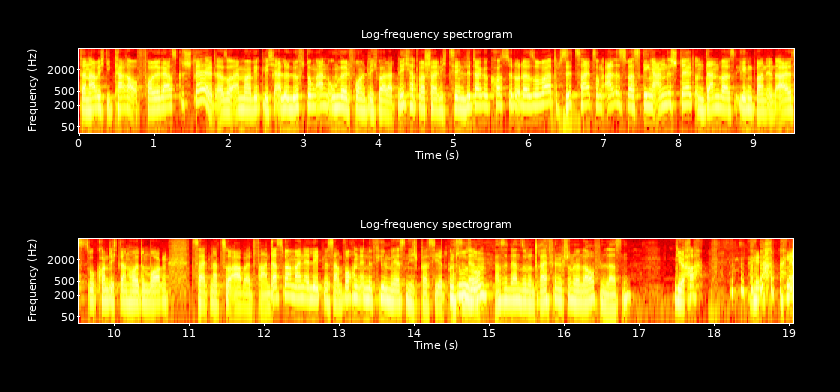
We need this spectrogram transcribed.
dann habe ich die Karre auf Vollgas gestellt. Also einmal wirklich alle Lüftung an. Umweltfreundlich war das nicht. Hat wahrscheinlich 10 Liter gekostet oder sowas. Sitzheizung, alles was ging angestellt und dann war es irgendwann enteist. So konnte ich dann heute Morgen zeitnah zur Arbeit fahren. Das war mein Erlebnis am Wochenende. Viel mehr ist nicht passiert. Und Hast du du, so? dann, hast du dann so eine Dreiviertelstunde laufen lassen? Ja. ja, ja,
